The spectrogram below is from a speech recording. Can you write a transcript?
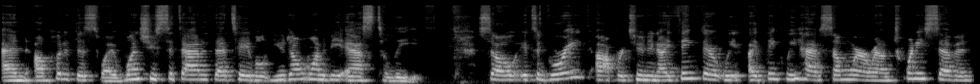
And I'll put it this way once you sit down at that table, you don't want to be asked to leave. So it's a great opportunity. I think there we I think we have somewhere around 27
